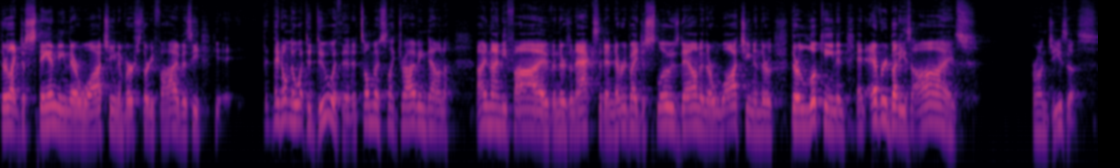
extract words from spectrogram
they're like just standing there watching in verse 35 as he, he they don't know what to do with it. It's almost like driving down I 95 and there's an accident, and everybody just slows down and they're watching and they're, they're looking, and, and everybody's eyes are on Jesus.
